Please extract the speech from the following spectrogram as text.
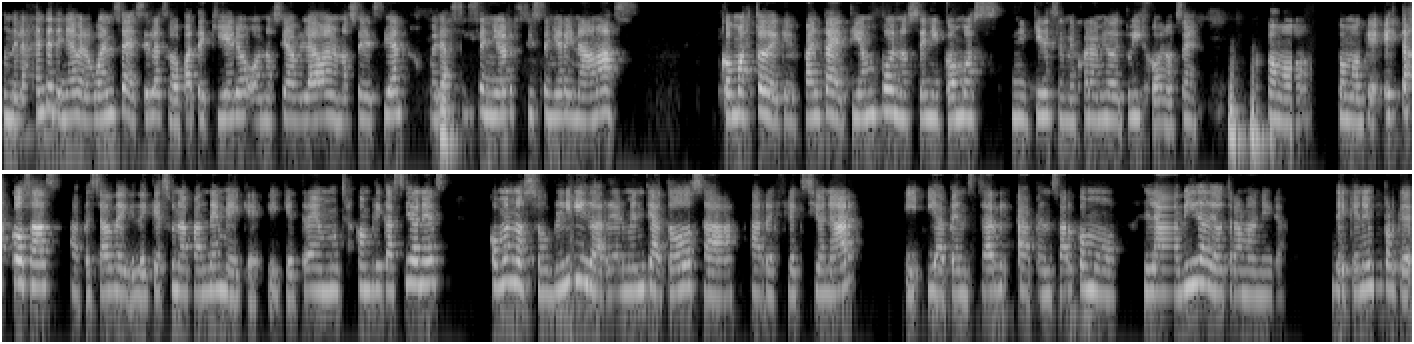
donde la gente tenía vergüenza de decirle a su papá te quiero, o no se hablaban, o no se decían, o era sí señor, sí señora y nada más. Como esto de que falta de tiempo, no sé ni cómo es, ni quién es el mejor amigo de tu hijo, no sé. Como, como que estas cosas, a pesar de, que es una pandemia y que, y que trae muchas complicaciones, cómo nos obliga realmente a todos a, reflexionar y, y, a pensar, a pensar como la vida de otra manera. De que no, porque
